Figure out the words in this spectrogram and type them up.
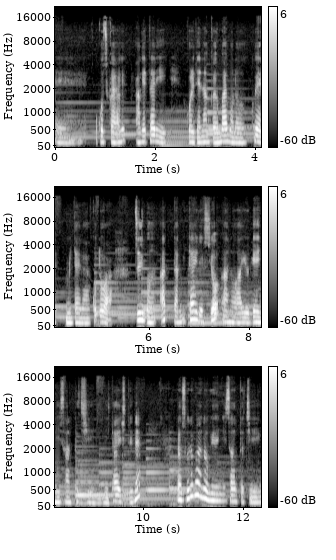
えー、お小遣いあげあげたり、これでなんかうまいものを食えみたいなことは随分あったみたいですよ。あの、ああいう芸人さんたちに対してね。だからそれはあの芸人さんたち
